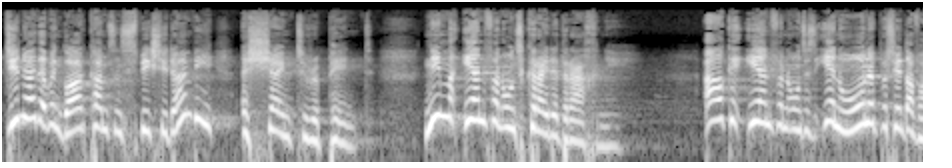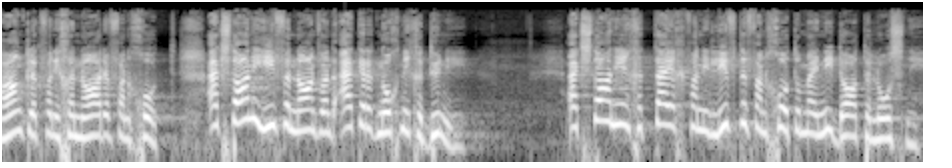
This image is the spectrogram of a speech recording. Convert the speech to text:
Do you know that when God comes and speaks you, don't be ashamed to repent. Nie een van ons kry dit reg nie. Elke een van ons is 100% afhanklik van die genade van God. Ek staan nie hier vanaand want ek het dit nog nie gedoen nie. Ek staan hier en getuig van die liefde van God om my nie daar te los nie.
